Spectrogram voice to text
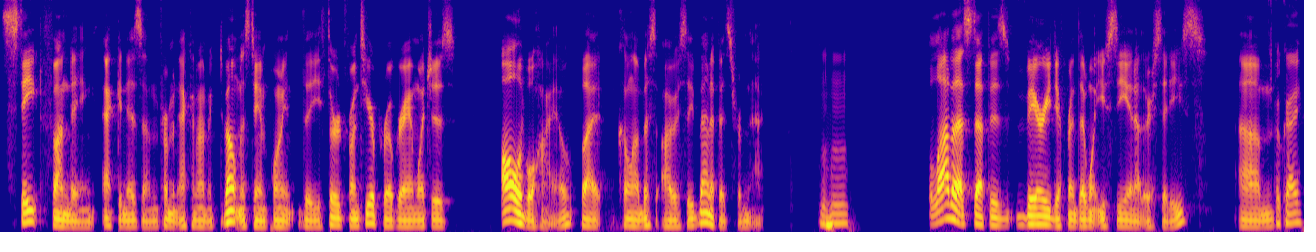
state funding mechanism from an economic development standpoint, the Third Frontier program, which is all of Ohio, but Columbus obviously benefits from that. Mm-hmm. A lot of that stuff is very different than what you see in other cities. Um, okay.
